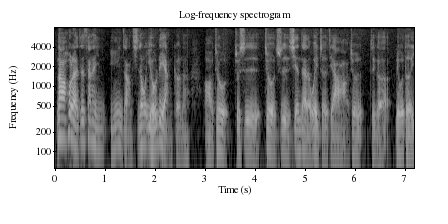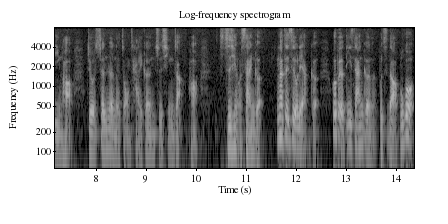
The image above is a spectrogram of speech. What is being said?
那后来这三个营营运长，其中有两个呢，啊，就就是就是现在的魏哲家啊，就是这个刘德英哈，就升任了总裁跟执行长哈。之前有三个，那这次有两个，会不会有第三个呢？不知道。不过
